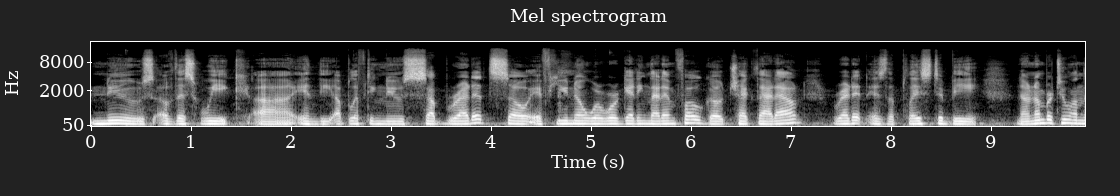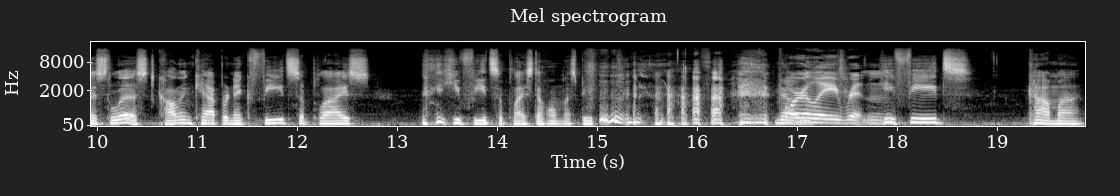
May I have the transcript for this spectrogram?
news of this week uh, in the uplifting news subreddit. So if you know where we're getting that info, go check that out. Reddit is the place to be. Now, number two on this list, Colin Kaepernick feeds supplies. he feeds supplies to homeless people. No, Poorly written. he feeds, comma,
